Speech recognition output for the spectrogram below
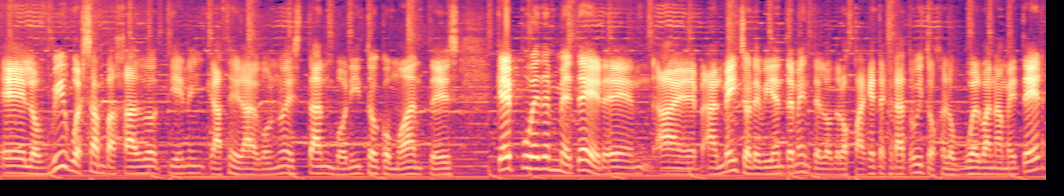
Eh, los viewers han bajado, tienen que hacer algo, no es tan bonito como antes. ¿Qué pueden meter en, al Major? Evidentemente, lo de los paquetes gratuitos que los vuelvan a meter.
